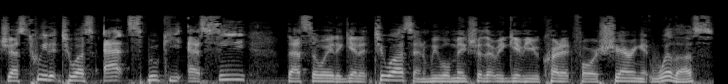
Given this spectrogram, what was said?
just tweet it to us at SpookySC. That's the way to get it to us, and we will make sure that we give you credit for sharing it with us.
